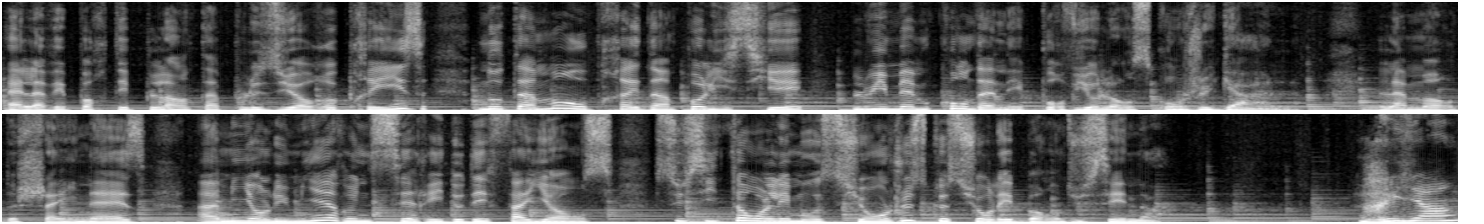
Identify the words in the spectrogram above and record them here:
Elle avait porté plainte à plusieurs reprises, notamment auprès d'un policier, lui-même condamné pour violence conjugale. La mort de Chahinez a mis en lumière une série de défaillances, suscitant l'émotion jusque sur les bancs du Sénat. Rien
